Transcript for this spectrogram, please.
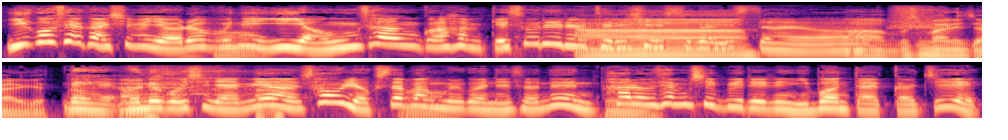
이곳에 가시면 여러분이 어. 이 영상과 함께 소리를 아. 들으실 수가 있어요. 아 무슨 말인지 알겠다. 네, 어느 곳이냐면 서울 역사박물관에서는 8월 31일인 이번 달까지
